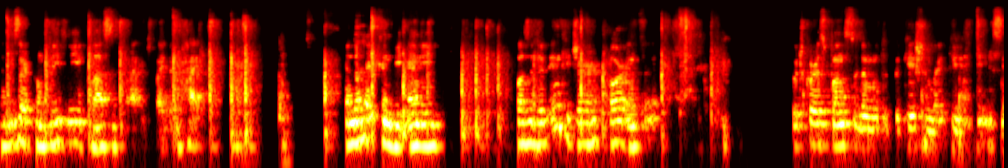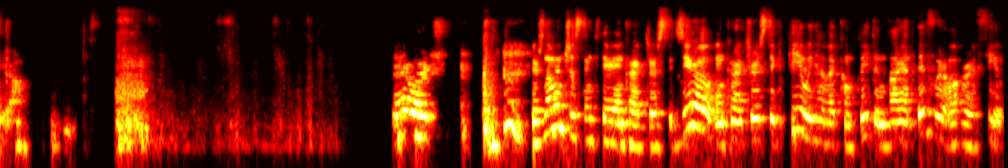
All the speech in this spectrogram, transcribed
and these are completely classified by their height. And the height can be any positive integer or infinite which corresponds to the multiplication by p being zero. In other words, there's no interesting theory in characteristic zero. In characteristic P, we have a complete invariant if we're over a field.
